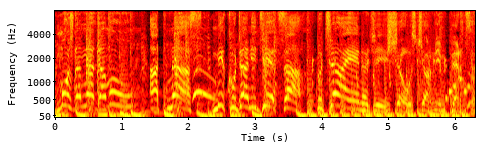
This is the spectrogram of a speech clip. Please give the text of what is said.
можно на дому. От нас никуда не деться. Включай Energy шоу с черным перцем.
